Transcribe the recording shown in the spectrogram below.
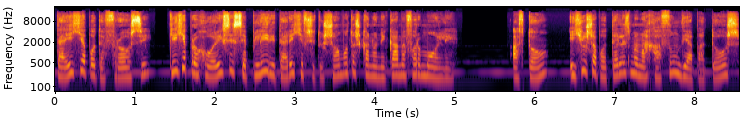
τα είχε αποτεφρώσει και είχε προχωρήσει σε πλήρη ταρίχευση του σώματος κανονικά με φορμόλι. Αυτό είχε ως αποτέλεσμα να χαθούν διαπαντός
